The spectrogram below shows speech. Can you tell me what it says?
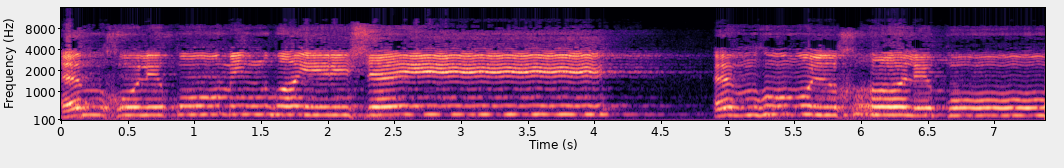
أم خلقوا من غير شيء؟ أم هم الخالقون؟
